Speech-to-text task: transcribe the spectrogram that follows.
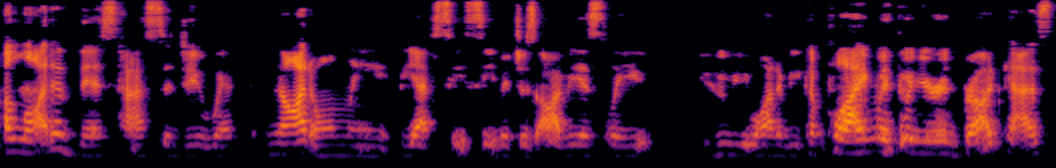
A lot of this has to do with not only the FCC, which is obviously who you want to be complying with when you're in broadcast,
